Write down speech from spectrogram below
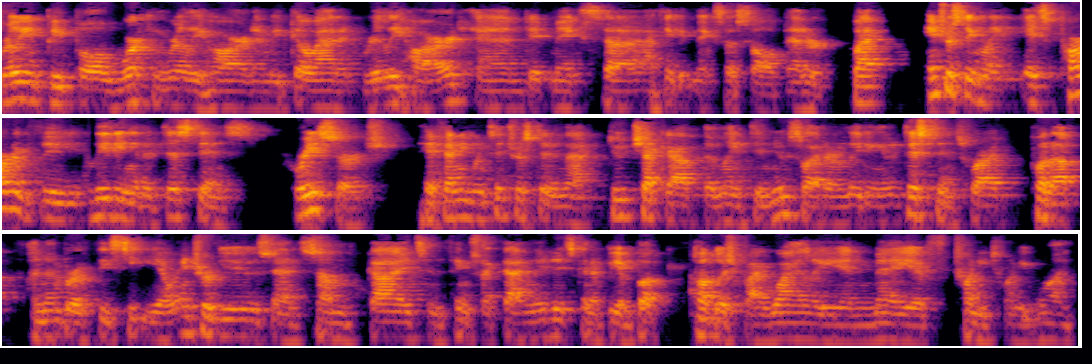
brilliant people working really hard and we go at it really hard and it makes, uh, I think it makes us all better. But interestingly, it's part of the leading at a distance research if anyone's interested in that, do check out the LinkedIn newsletter, Leading at a Distance, where I put up a number of these CEO interviews and some guides and things like that. And it is going to be a book published by Wiley in May of 2021.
